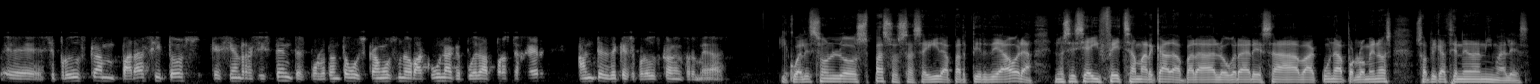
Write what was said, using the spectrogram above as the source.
eh, se produzcan parásitos que sean resistentes. Por lo tanto, buscamos una vacuna que pueda proteger antes de que se produzca la enfermedad. ¿Y cuáles son los pasos a seguir a partir de ahora? No sé si hay fecha marcada para lograr esa vacuna, por lo menos su aplicación en animales.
